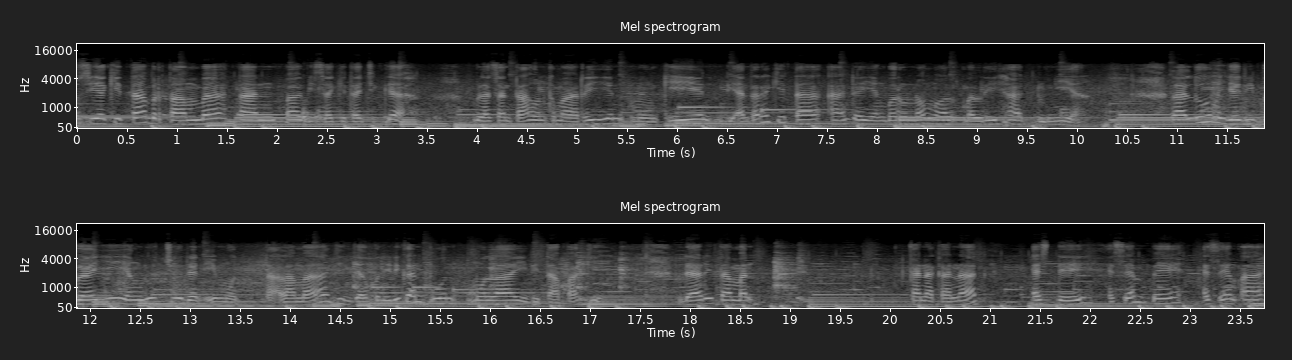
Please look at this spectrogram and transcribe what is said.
Usia kita bertambah tanpa bisa kita cegah belasan tahun kemarin mungkin di antara kita ada yang baru nongol melihat dunia lalu menjadi bayi yang lucu dan imut tak lama jenjang pendidikan pun mulai ditapaki dari taman kanak-kanak SD, SMP, SMA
